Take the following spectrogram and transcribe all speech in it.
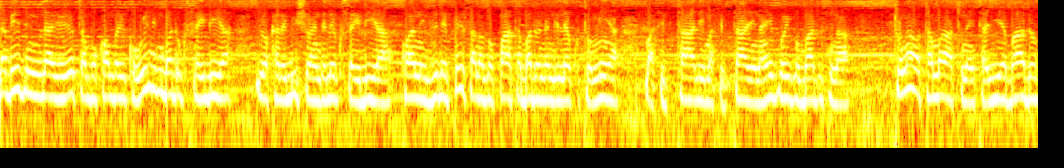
na biidhnillah yoyote ambao kwamba yuko willing bado kusaidia, yuwakaribishwa aendelee kusaidia, kwani zile pesa anazopata bado anaendelea kutumia masipitali masipitali, na hivyo hivyo bado tuna tunao tamaa, tunahitajia bado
